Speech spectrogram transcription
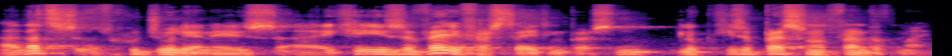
uh, that's who Julian is. Uh, he is a very frustrating person. Look, he's a personal friend of mine.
